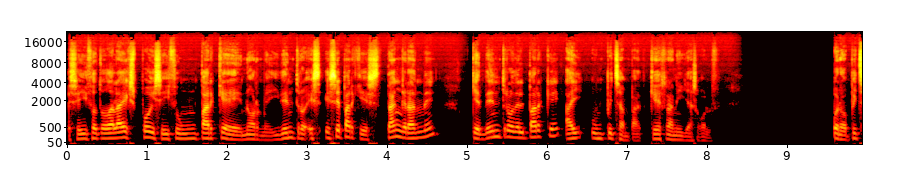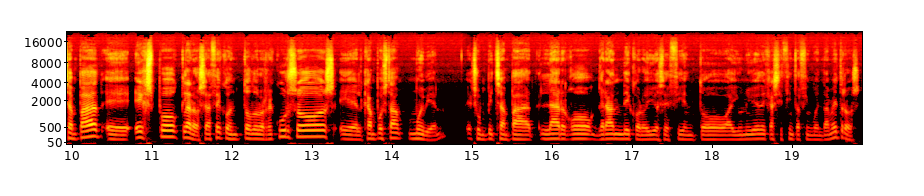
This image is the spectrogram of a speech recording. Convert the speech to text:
Se hizo toda la expo y se hizo un parque enorme. Y dentro, es, ese parque es tan grande que dentro del parque hay un pitch and pad, que es Ranillas Golf. Bueno, Pitch and Pad, eh, Expo, claro, se hace con todos los recursos, eh, el campo está muy bien. Es un pitch and pad largo, grande, con hoyos de 100, hay un hoyo de casi 150 metros.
